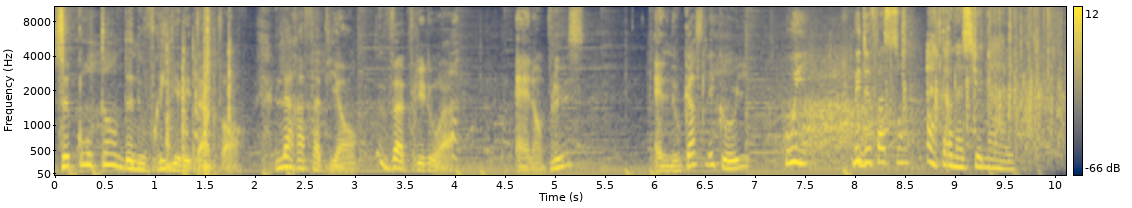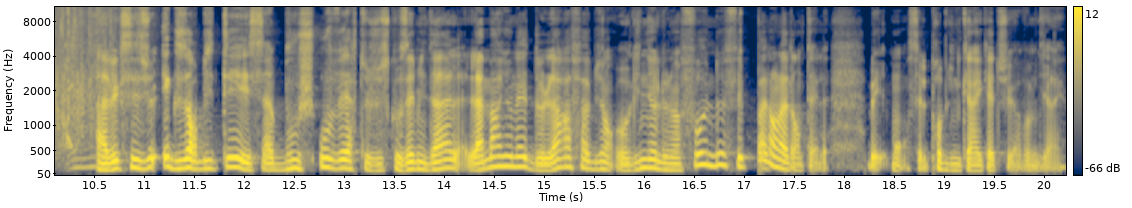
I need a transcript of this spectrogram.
se contentent de nous vriller les tympans, Lara Fabian va plus loin. Elle en plus, elle nous casse les couilles. Oui, mais de façon internationale. Avec ses yeux exorbités et sa bouche ouverte jusqu'aux amygdales, la marionnette de Lara Fabian au guignol de l'info ne fait pas dans la dentelle. Mais bon, c'est le propre d'une caricature, vous me direz.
